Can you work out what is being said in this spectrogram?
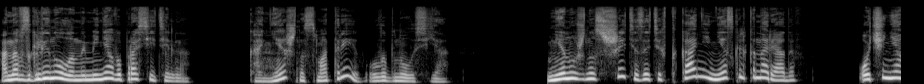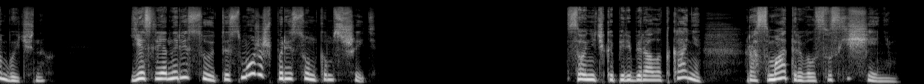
Она взглянула на меня вопросительно. «Конечно, смотри», — улыбнулась я. Мне нужно сшить из этих тканей несколько нарядов, очень необычных. Если я нарисую, ты сможешь по рисункам сшить? Сонечка перебирала ткани, рассматривала с восхищением.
